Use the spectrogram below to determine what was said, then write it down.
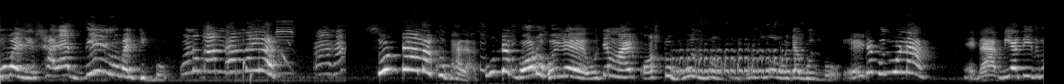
মোবাইল দিয়ে সারাদিন মোবাইল টিপবো। কোনো কাম ধাম নাই আর। সুটটা আমার খুব ভালো। সুটটা বড় হইলে ওইটা মায়ের কষ্ট বুঝব ওইটা বুঝব। এইটা বুঝব না। এটা বিয়া দিয়ে দিব,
